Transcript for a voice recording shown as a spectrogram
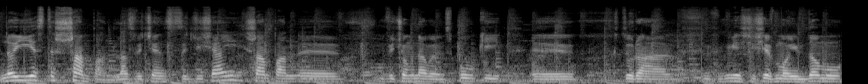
No i jest też szampan dla zwycięzcy dzisiaj. Szampan y, wyciągnąłem z półki, która mieści się w moim domu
